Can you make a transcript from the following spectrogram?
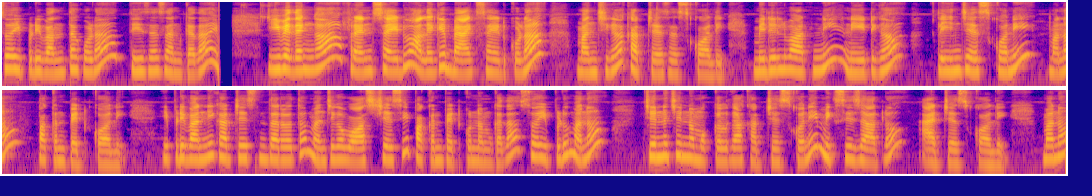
సో ఇప్పుడు ఇవంతా కూడా తీసేసాను కదా. ఈ విధంగా ఫ్రంట్ సైడ్ అలాగే బ్యాక్ సైడ్ కూడా మంచిగా కట్ చేసేసుకోవాలి. మిడిల్ వాటిని నీట్గా క్లీన్ చేసుకొని మనం పక్కన పెట్టుకోవాలి. ఇప్పుడు ఇవన్నీ కట్ చేసిన తర్వాత మంచిగా వాష్ చేసి పక్కన పెట్టుకున్నాం కదా సో ఇప్పుడు మనం చిన్న చిన్న ముక్కలుగా కట్ చేసుకొని మిక్సీ జార్లో యాడ్ చేసుకోవాలి. మనం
